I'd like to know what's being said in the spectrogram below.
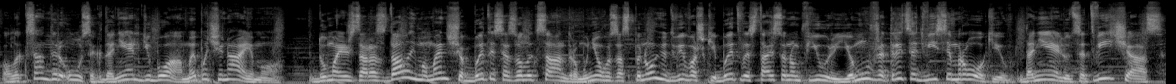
Олександр Усик, Даніель Дюбуа, ми починаємо. Думаєш, зараз вдалий момент, щоб битися з Олександром. У нього за спиною дві важкі битви з Тайсоном Ф'юрі. Йому вже 38 років. Даніелю, це твій час?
